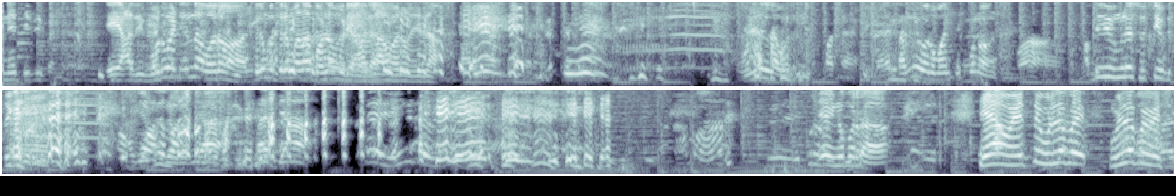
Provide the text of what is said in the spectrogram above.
நீ திருப்பி பண்ணு. ஏய் அது ஒரு வாட்டி இருந்தா வரும். திரும்ப திரும்ப எல்லாம் பண்ண முடியாது. வரும் ஒண்ணும் இவங்களே சுத்தி இப்படி தூக்கி போடுவாங்க. அவன் எடுத்து உள்ள போய் உள்ள போய் வச்சு.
